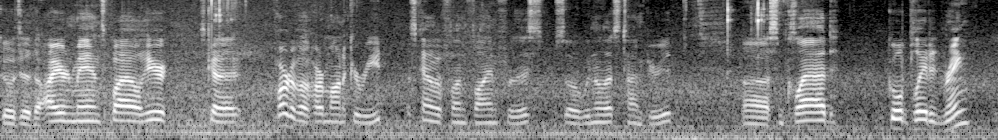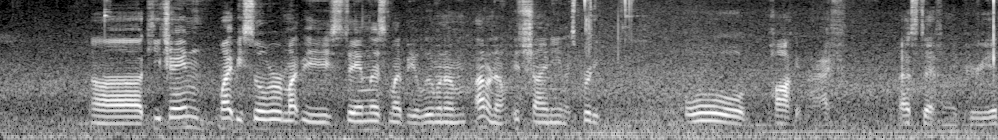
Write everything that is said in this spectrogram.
Go to the Iron Man's pile here. It's got a part of a harmonica reed. That's kind of a fun find for this. So we know that's time period. Uh, some clad gold plated ring. Uh, keychain might be silver, might be stainless, might be aluminum. I don't know. It's shiny and it's pretty. Old pocket knife. That's definitely period.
